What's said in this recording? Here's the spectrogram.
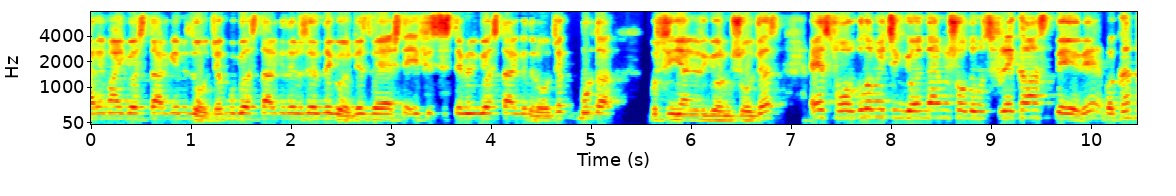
RMI göstergemiz olacak. Bu göstergeler üzerinde göreceğiz veya işte EFI sisteminin göstergeleri olacak. Burada bu sinyalleri görmüş olacağız. E, sorgulama için göndermiş olduğumuz frekans değeri bakın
